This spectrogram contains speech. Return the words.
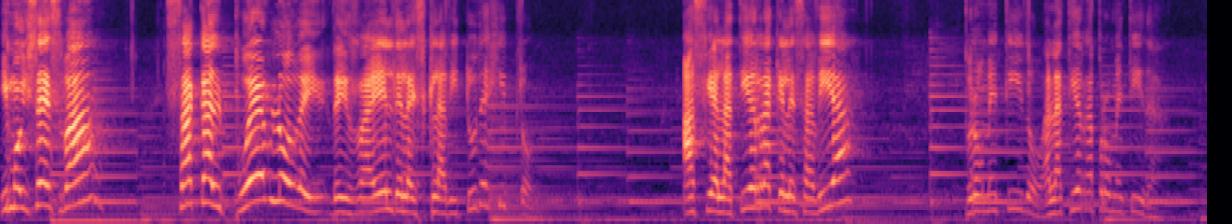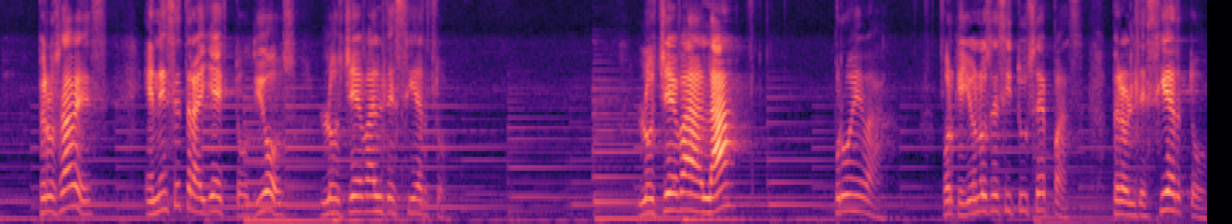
Y Moisés va, saca al pueblo de, Israel de la esclavitud de Egipto hacia la tierra que les había prometido, a la tierra prometida. Pero sabes, en ese trayecto Dios los lleva al desierto los lleva a la prueba. Porque yo no sé si tú sepas, pero el desierto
